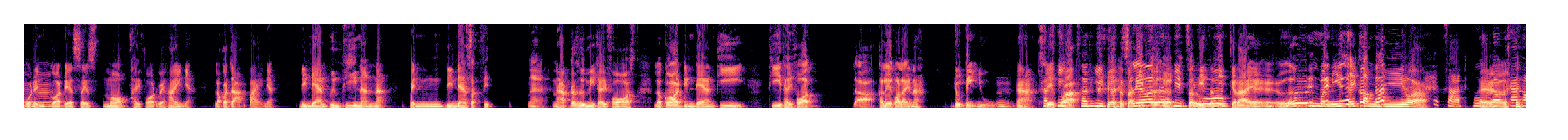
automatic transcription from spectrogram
Golden Goddesses มอบไทฟอสไว้ให้เนี่ยแล้วก็จากไปเนี่ยดินแดนพื้นที่นั้นน่ะเป็นดินแดนศักดิ์สิทธิ์อ่านะครับก็คือมีไทฟอสแล้วก็ดินแดนที่ที่ไทฟอสอ่าเขาเรียกว่าอะไรนะ จุติอยู่อืมอ่าสถิตเรียกว่าสถิตสเรีถิยตกว่าเออสถิตสถิตอยู่สถิตก็ได้เออเออเออวันนี้ใช้คำดีว่ะสาธุเออเก้าเก้า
